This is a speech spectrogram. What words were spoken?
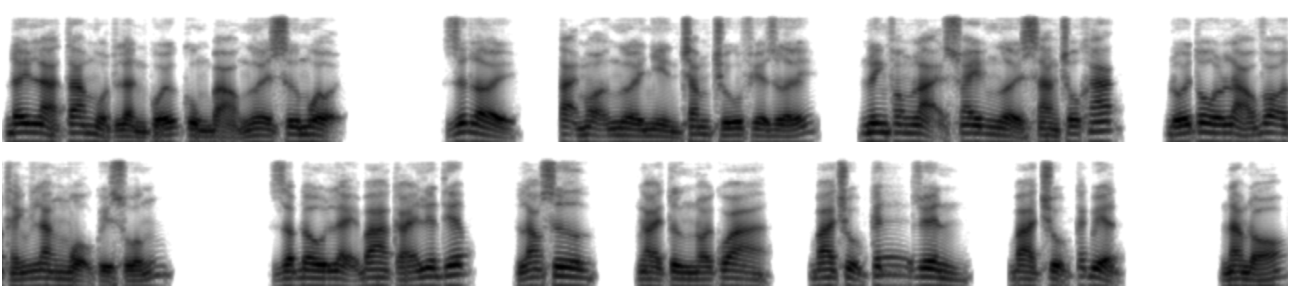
đây là ta một lần cuối cùng bảo ngươi sư muội. Dứt lời, tại mọi người nhìn chăm chú phía dưới, ninh phong lại xoay người sang chỗ khác, đối tô lão võ thánh lăng mộ quỳ xuống. Dập đầu lệ ba cái liên tiếp, Lão sư, ngài từng nói qua, ba trụ kết duyên, ba trụ cách biệt. Năm đó,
